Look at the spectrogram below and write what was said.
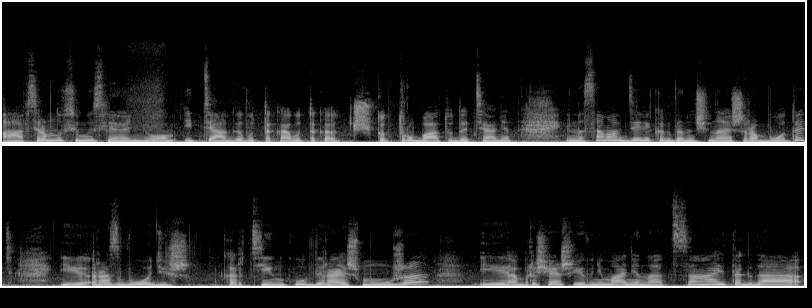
а все равно все мысли о нем. И тяга вот такая, вот такая, как труба туда тянет. И на самом деле, когда начинаешь работать и разводишь картинку, убираешь мужа и обращаешь ее внимание на отца, и тогда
